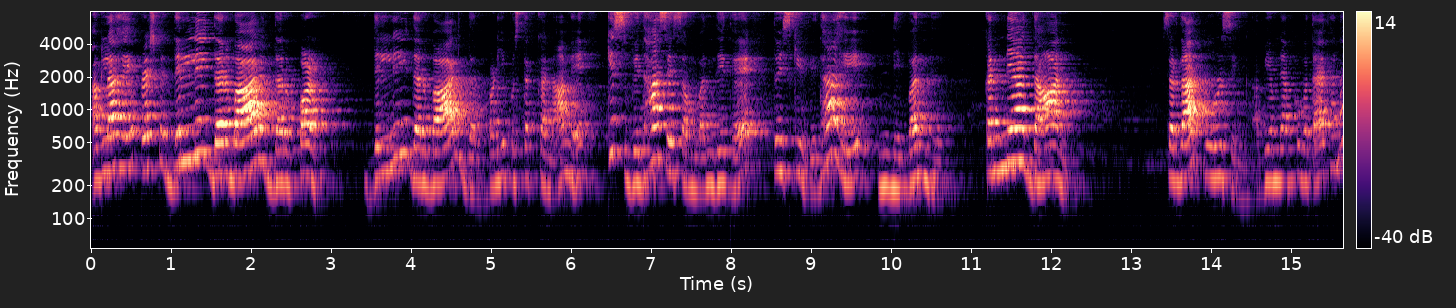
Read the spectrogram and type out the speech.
अगला है प्रश्न, दिल्ली दरबार दर्पण। दिल्ली दरबार दर्पण, ये पुस्तक का नाम है, किस विधा से संबंधित है? तो इसकी विधा है निबंध, कन्यादान। सरदार पूर्ण सिंह, अभी हमने आपको बताया था ना,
